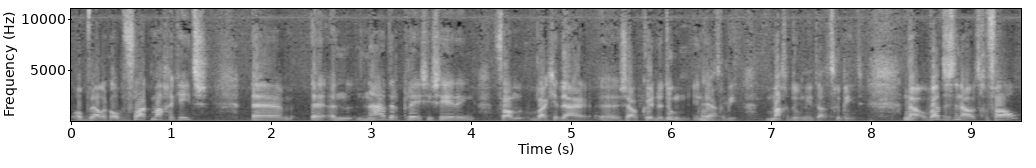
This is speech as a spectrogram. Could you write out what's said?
op welk oppervlak mag ik iets, ehm, eh, een nadere precisering van wat je daar eh, zou kunnen doen in Ja. dat gebied, mag doen in dat gebied. Nou, wat is er nou het geval?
